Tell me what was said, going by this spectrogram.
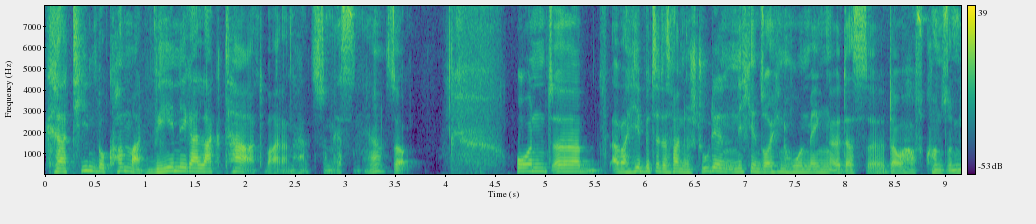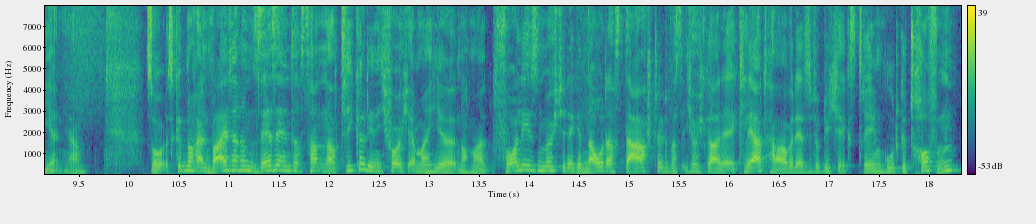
Kreatin bekommen hat. Weniger Laktat war dann halt zu messen, ja, so. Und, äh, aber hier bitte, das war eine Studie, nicht in solchen hohen Mengen äh, das äh, dauerhaft konsumieren, ja. So, es gibt noch einen weiteren sehr, sehr interessanten Artikel, den ich für euch einmal hier nochmal vorlesen möchte, der genau das darstellt, was ich euch gerade erklärt habe. Der ist wirklich extrem gut getroffen.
